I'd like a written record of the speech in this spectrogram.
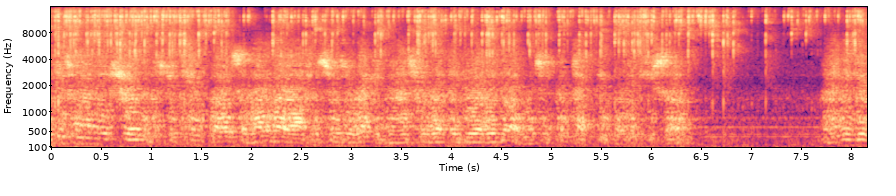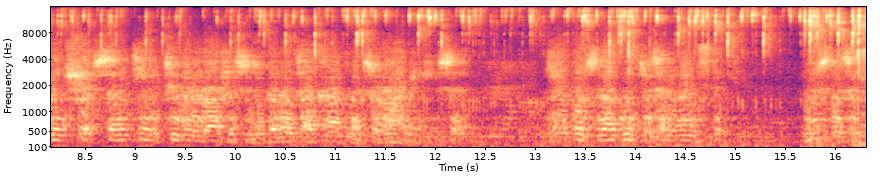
We just want to make sure that Mr. King Price and all of our officers are recognized for what they do every day, which is protect people, like you said. On any given shift, 17 to 200 officers at the hotel complex are armed, he said. Campos' language is an instinct. Useless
